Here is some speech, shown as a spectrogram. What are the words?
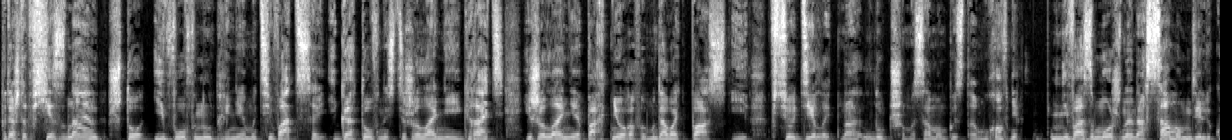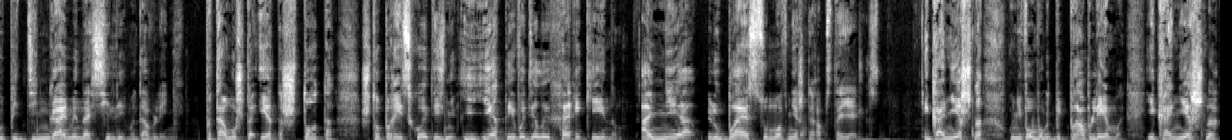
Потому что все знают, что его внутренняя мотивация и готовность и желание играть, и желание партнеров ему давать пас, и все делать на лучшем и самом быстром уровне, невозможно на самом деле купить деньгами, насилием и давлением. Потому что это что-то, что происходит из него, и это его делает Харикейном, а не любая сумма внешних обстоятельств. И, конечно, у него могут быть проблемы. И, конечно,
